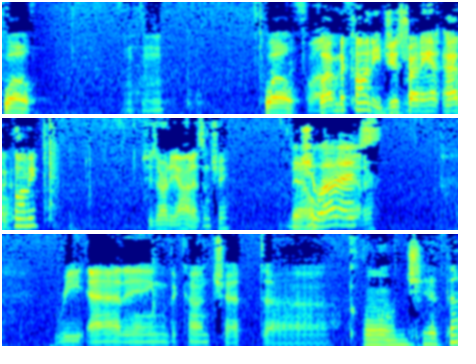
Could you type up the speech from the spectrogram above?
12. Mm-hmm. 12. 12. What happened to Connie? Did you just try to a- add a Connie? She's already on, isn't she? No. She was. Re-adding the Conchetta. Conchetta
